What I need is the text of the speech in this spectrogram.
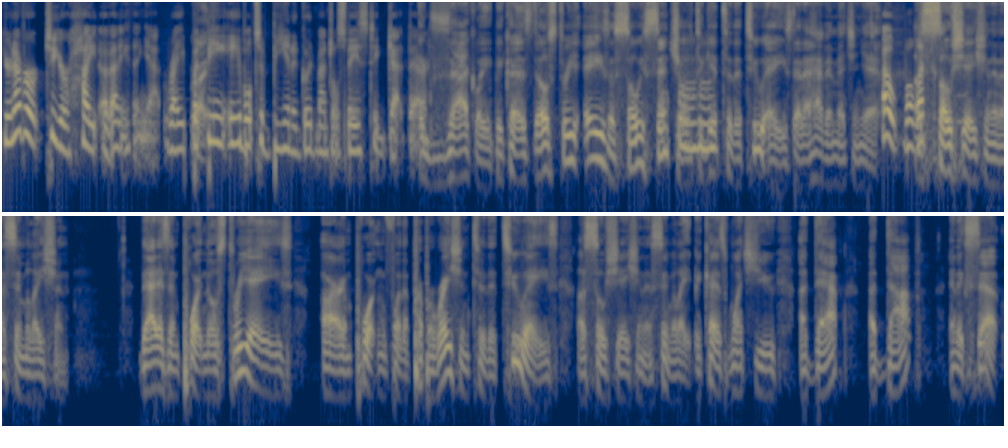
you're never to your height of anything yet, right? But right. being able to be in a good mental space to get there. Exactly, because those three A's are so essential mm-hmm. to get to the two A's that I haven't mentioned yet. Oh, well, let's association and assimilation. That is important. Those three A's are important for the preparation to the two A's, association and assimilate, because once you adapt, adopt, and accept,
